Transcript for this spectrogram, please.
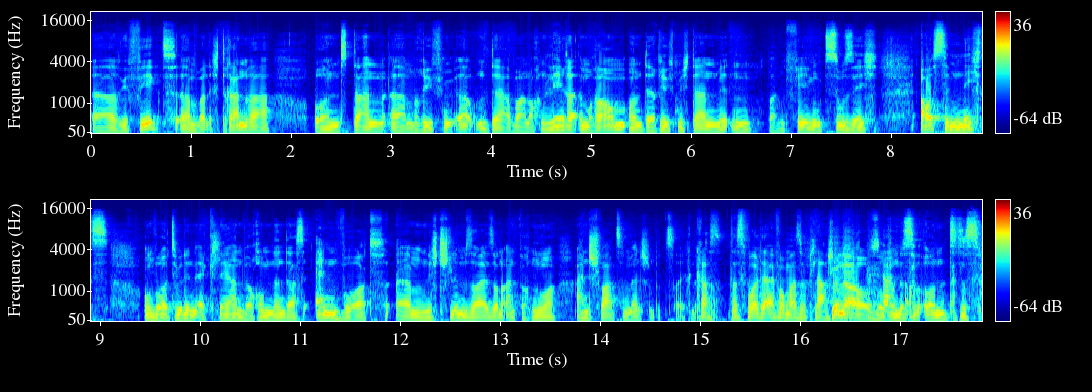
äh, gefegt, ähm, weil ich dran war. Und dann ähm, rief, äh, der war noch ein Lehrer im Raum und der rief mich dann mitten beim Fegen zu sich aus dem Nichts und wollte mir dann erklären, warum dann das N-Wort ähm, nicht schlimm sei, sondern einfach nur einen schwarzen Menschen bezeichnet. Krass, das wollte er einfach mal so klarstellen. Genau, so. Und das, und das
